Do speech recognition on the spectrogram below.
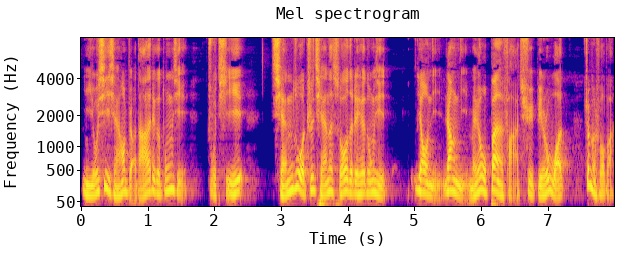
你游戏想要表达的这个东西，主题、前作之前的所有的这些东西，要你让你没有办法去，比如我这么说吧，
